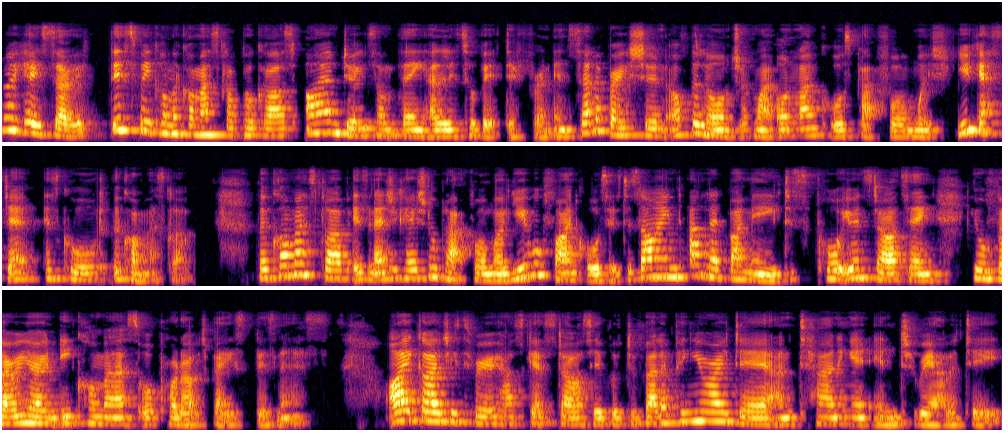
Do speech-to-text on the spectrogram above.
Okay, so this week on the Commerce Club podcast, I am doing something a little bit different in celebration of the launch of my online course platform, which you guessed it, is called the Commerce Club. The Commerce Club is an educational platform where you will find courses designed and led by me to support you in starting your very own e commerce or product based business. I guide you through how to get started with developing your idea and turning it into reality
